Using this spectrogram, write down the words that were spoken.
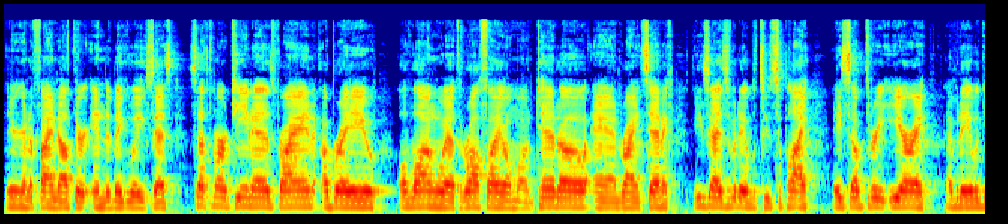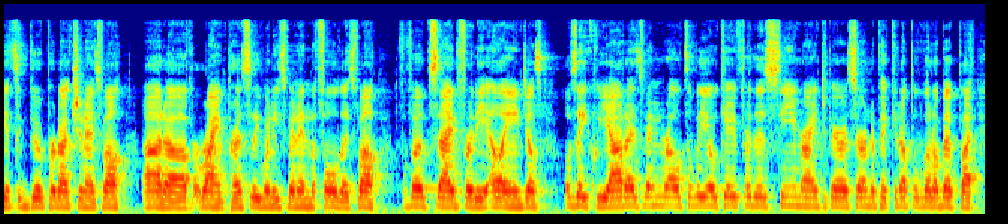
that you're going to find out there in the big leagues as Seth Martinez, Bryan Abreu, along with Rafael Montero and Ryan Stanek. These guys have been able to supply a sub 3 ERA, have been able to get some good production as well out of Ryan Pressly when he's been in the fold as well. Flip side for the LA Angels, Jose Quijada has been relatively okay for this team. Ryan Tepera is starting to pick it up a little bit, but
